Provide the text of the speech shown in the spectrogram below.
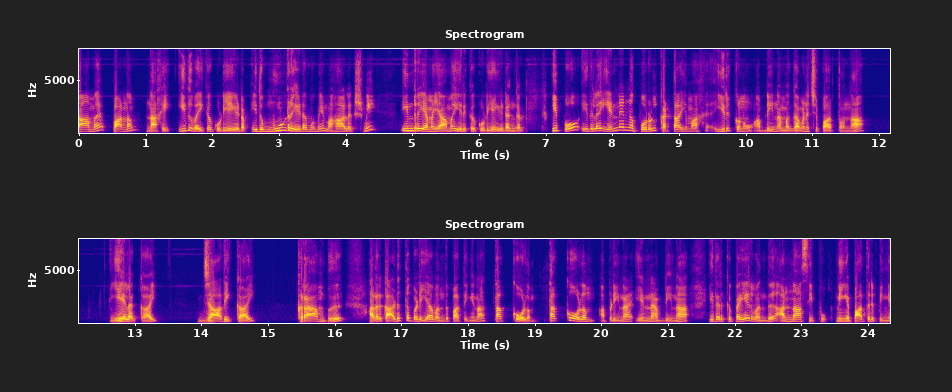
நாம பணம் நகை இது வைக்கக்கூடிய இடம். இது மூன்று இடமுமே மகாலட்சுமி இன்றியமையாம இருக்கக்கூடிய இடங்கள். இப்போ இதுல என்னென்ன பொருள் கட்டாயமாக இருக்கணும் அப்படின்னு நம்ம கவனிச்சு பார்த்தோம்னா ஏலக்காய் ஜாதிக்காய் கிராம்பு. அதற்கு அடுத்தபடியாக வந்து பார்த்தீங்கன்னா தக்கோலம். தக்கோலம் அப்படின்னா என்ன அப்படின்னா இதற்கு பெயர் வந்து அன்னாசிப்பூ. நீங்கள் பார்த்துருப்பீங்க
